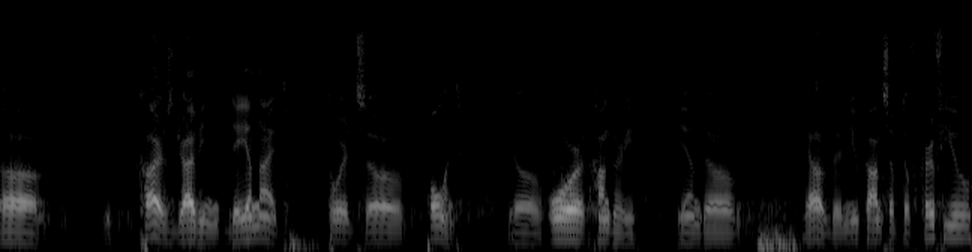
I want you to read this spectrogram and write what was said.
uh, cars driving day and night towards uh, Poland uh, or Hungary, and uh, yeah, the new concept of curfew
